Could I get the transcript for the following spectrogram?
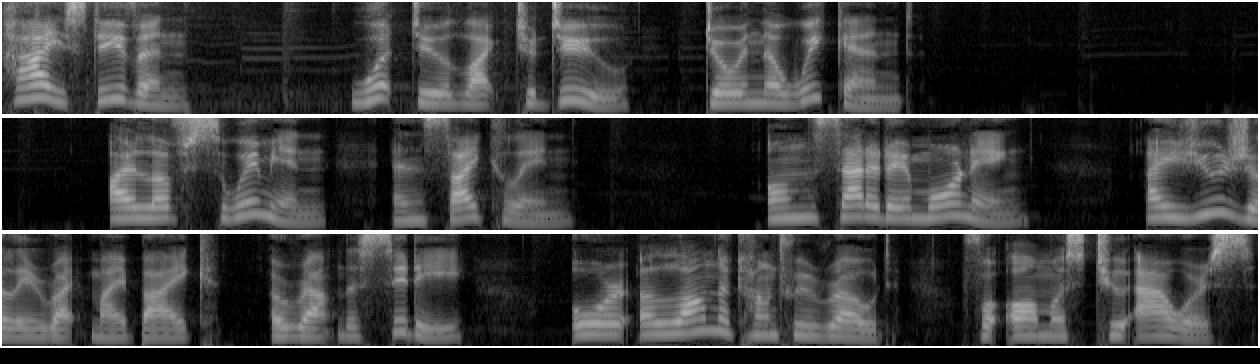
Hi, Steven. What do you like to do during the weekend? I love swimming and cycling. On Saturday morning, I usually ride my bike around the city or along the country road for almost two hours.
